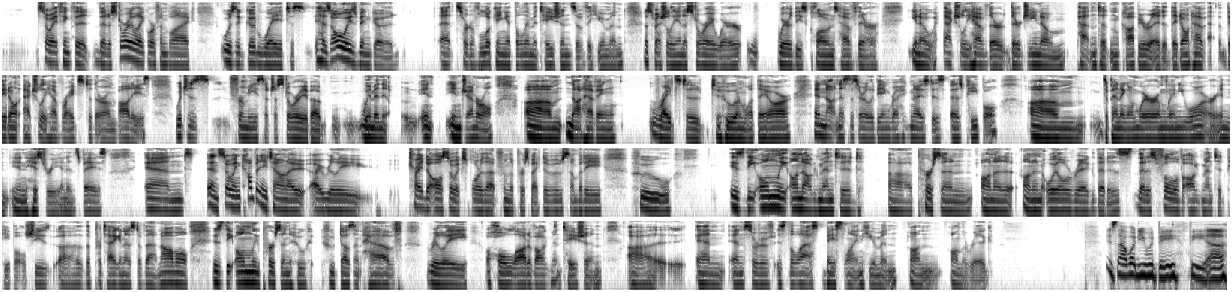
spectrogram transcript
so i think that that a story like orphan black was a good way to has always been good at sort of looking at the limitations of the human especially in a story where where these clones have their, you know, actually have their their genome patented and copyrighted. They don't have they don't actually have rights to their own bodies, which is for me such a story about women in in general um, not having rights to to who and what they are and not necessarily being recognized as as people um, depending on where and when you are in in history and in space and and so in company town i i really tried to also explore that from the perspective of somebody who is the only unaugmented uh, person on a on an oil rig that is that is full of augmented people. She's uh, the protagonist of that novel is the only person who who doesn't have really a whole lot of augmentation, uh, and and sort of is the last baseline human on on the rig. Is that what you would be the uh,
